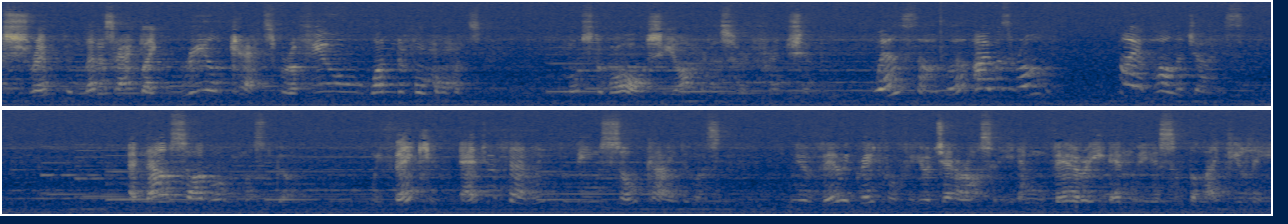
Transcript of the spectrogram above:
Shrimp, and let us act like real cats for a few wonderful moments. Most of all, she offered us her friendship. Well, Sagwa, I was wrong. I apologize. And now, Sagwa, we must go. We thank you and your family for being so kind to us. We are very grateful for your generosity and very envious of the life you lead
